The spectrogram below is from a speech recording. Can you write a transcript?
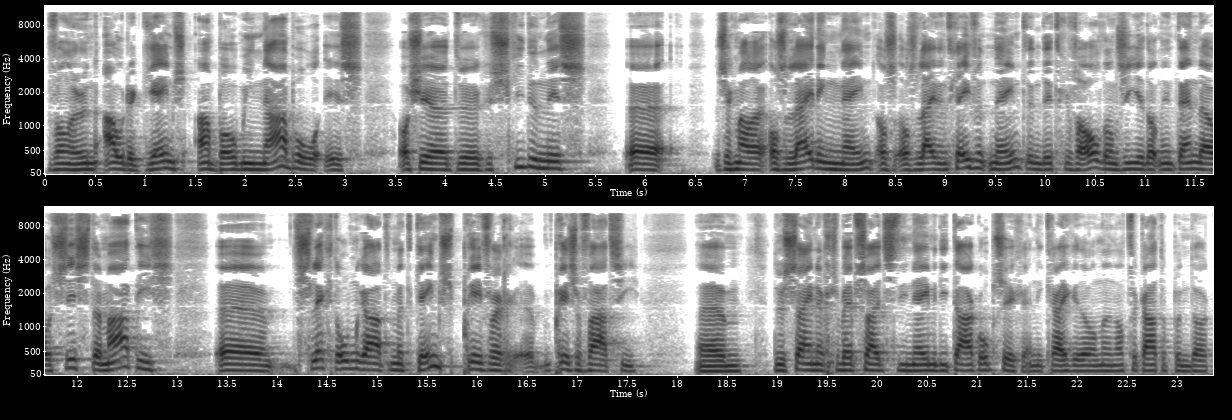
van hun oude games abominabel is. Als je de geschiedenis zeg maar als leiding neemt, als, als leidendgevend neemt in dit geval, dan zie je dat Nintendo systematisch uh, slecht omgaat met gamespreservatie. Um, dus zijn er websites die nemen die taak op zich en die krijgen dan een advocaat op hun dak.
